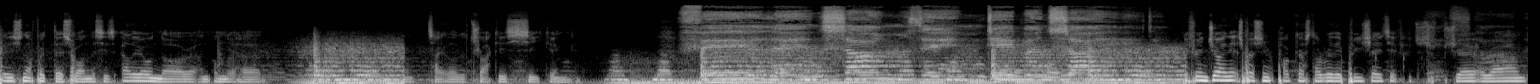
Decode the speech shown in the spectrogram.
Finishing off with this one. This is Elio Eleonora and UNDERHER. And title of the track is Seeking. Feeling something deep inside. If you're enjoying the Expressions podcast, I really appreciate it if you could just share it around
